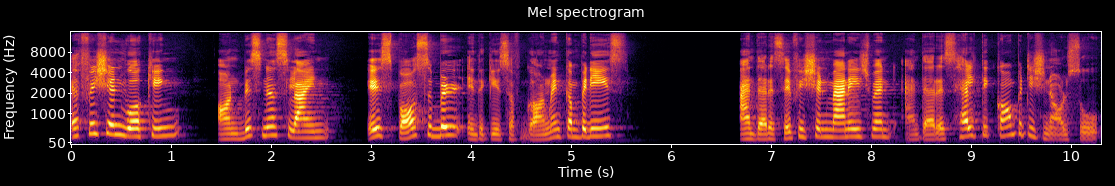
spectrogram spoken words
Efficient working on business line is possible in the case of government companies and there is efficient management and there is healthy competition also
